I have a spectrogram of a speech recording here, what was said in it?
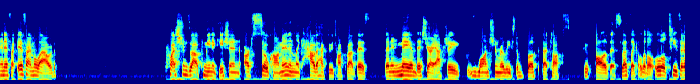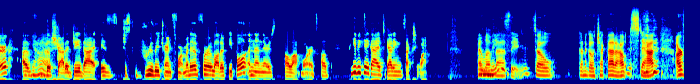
and if if i'm allowed questions about communication are so common and like how the heck do we talk about this? That in may of this year i actually launched and released a book that talks through all of this so that's like a little a little teaser of Yeah. the strategy that is just really transformative for a lot of people and then there's a lot more it's called pbk guide to getting the sex you want I love that. So gonna go check that out. Stat. our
